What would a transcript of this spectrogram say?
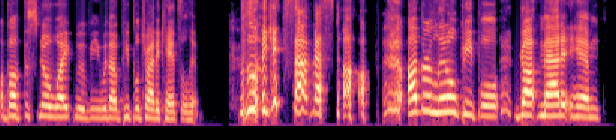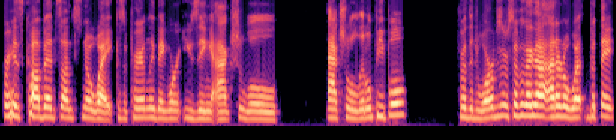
about the Snow White movie without people trying to cancel him. like, it's that messed up. Other little people got mad at him for his comments on Snow White because apparently they weren't using actual actual little people for the dwarves or something like that. I don't know what, but they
